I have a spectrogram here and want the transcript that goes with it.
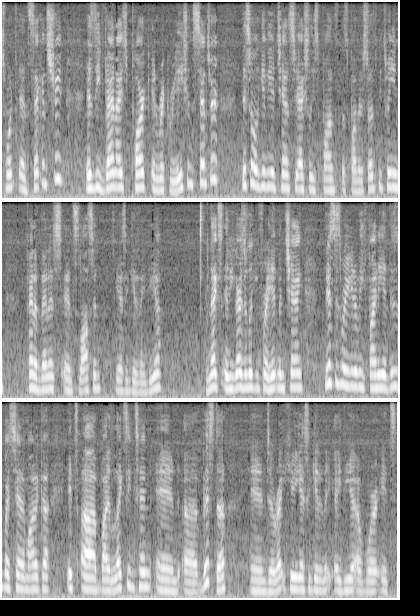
20, and Second Street. Is the Van Nuys Park and Recreation Center. This one will give you a chance to actually spawn a spawn there. So it's between kind of Venice and Slauson, so you guys can get an idea. Next, if you guys are looking for a Hitmonchan, this is where you're going to be finding it. This is by Santa Monica. It's uh, by Lexington and uh, Vista. And uh, right here, you guys can get an idea of where it's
